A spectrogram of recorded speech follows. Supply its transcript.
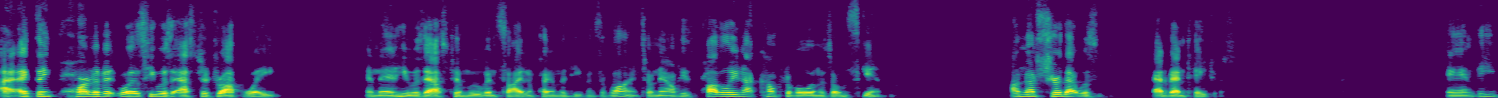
I, I think part of it was he was asked to drop weight. And then he was asked to move inside and play on the defensive line. So now he's probably not comfortable in his own skin. I'm not sure that was advantageous. And he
